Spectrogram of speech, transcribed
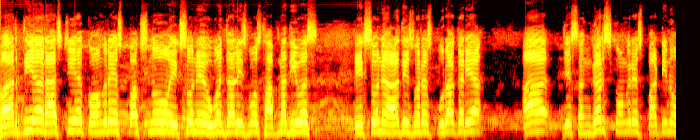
ભારતીય રાષ્ટ્રીય કોંગ્રેસ પક્ષનો એકસો ને ઓગણચાલીસમો સ્થાપના દિવસ, એકસો ને અડતીસ વર્ષ પૂરા કર્યા. આ જે સંઘર્ષ કોંગ્રેસ પાર્ટીનો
